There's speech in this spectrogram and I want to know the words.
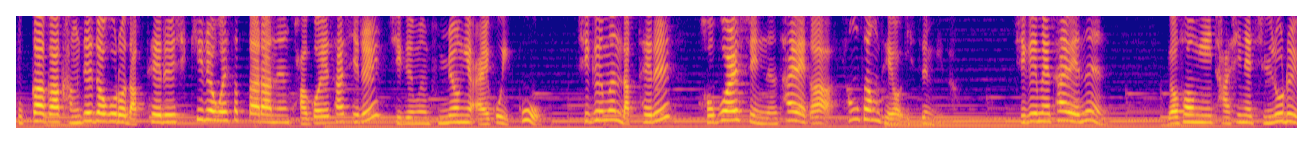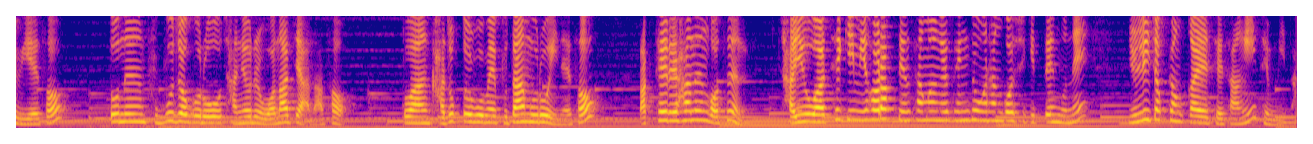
국가가 강제적으로 낙태를 시키려고 했었다라는 과거의 사실을 지금은 분명히 알고 있고 지금은 낙태를 거부할 수 있는 사회가 형성되어 있습니다. 지금의 사회는 여성이 자신의 진로를 위해서 또는 부부적으로 자녀를 원하지 않아서 또한 가족 돌봄의 부담으로 인해서 낙태를 하는 것은 자유와 책임이 허락된 상황에서 행동을 한 것이기 때문에 윤리적 평가의 대상이 됩니다.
